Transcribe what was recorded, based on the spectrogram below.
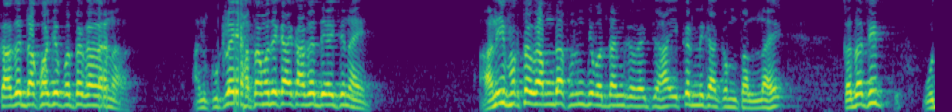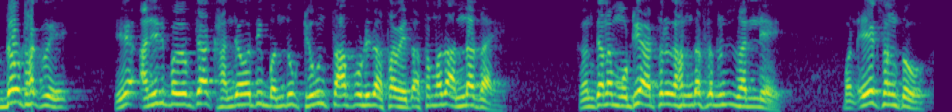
कागद दाखवायचे पत्रकारांना आणि कुठल्याही हातामध्ये काय कागद द्यायचे नाहीत. आणि फक्त रामदास कदमची बदनामी करायची हा एकच मी कार्यक्रम चालला आहे. कदाचित उद्धव ठाकरे हे अनिल पगबच्या खांद्यावरती बंदूक ठेवून चाप ओढीत असावेत असा माझा अंदाज आहे. कारण त्यांना मोठी अडचण रामदास कदमची झालेली आहे. पण एक सांगतो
